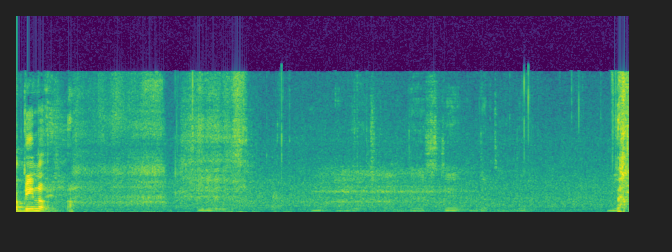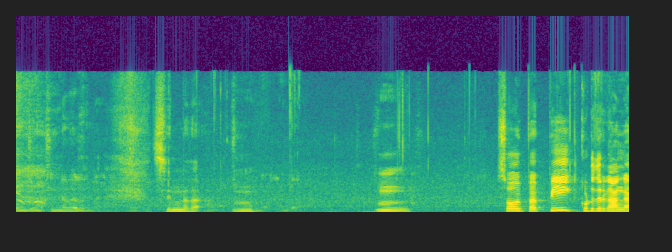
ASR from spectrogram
அப்படின்னு சின்னதாக ம். ம். ஸோ இப்போ பி கொடுத்துருக்காங்க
